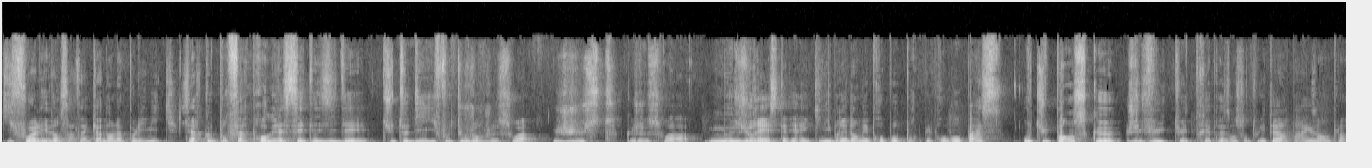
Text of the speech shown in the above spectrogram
qu'il faut aller dans certains cas dans la polémique. C'est-à-dire que pour faire progresser tes idées, tu te dis il faut toujours que je sois juste, que je sois mesuré, c'est-à-dire équilibré dans mes propos pour que mes propos passent. Ou tu penses que, j'ai vu que tu es très présent sur Twitter par exemple,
